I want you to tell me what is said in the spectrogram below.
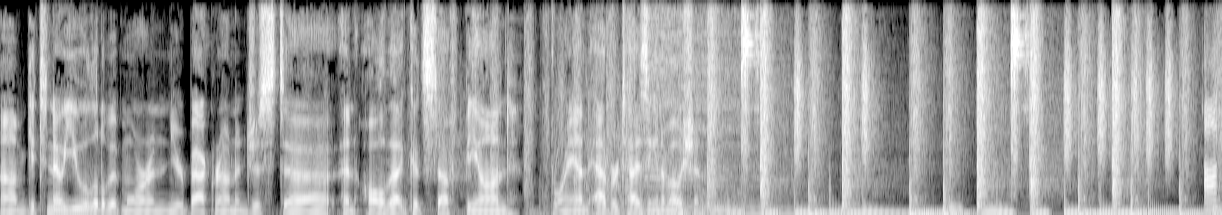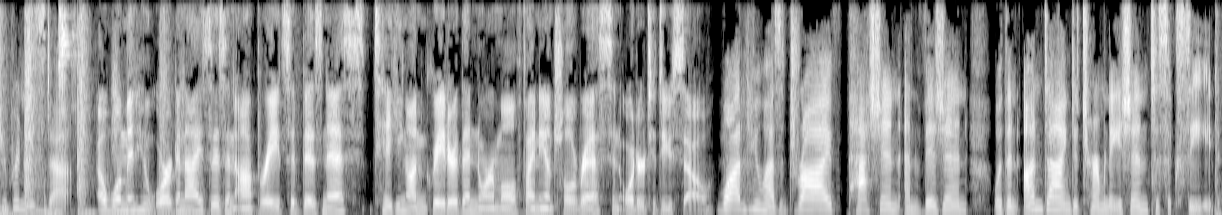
um, get to know you a little bit more and your background and just uh, and all that good stuff beyond brand advertising and emotion. Entreprenista, a woman who organizes and operates a business, taking on greater than normal financial risks in order to do so. One who has a drive, passion, and vision with an undying determination to succeed.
